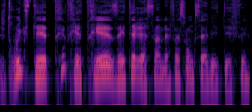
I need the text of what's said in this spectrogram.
J'ai trouvé que c'était très, très, très intéressant de la façon que ça avait été fait.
